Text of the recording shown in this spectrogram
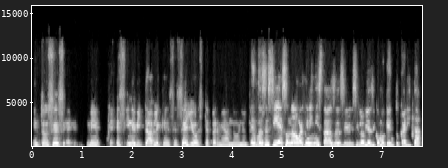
Entonces, eh, me, es inevitable que ese sello esté permeando en el trabajo. Entonces, sí es una obra feminista, o sea, sí, lo vi así como que en tu carita.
